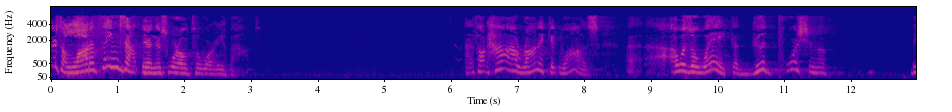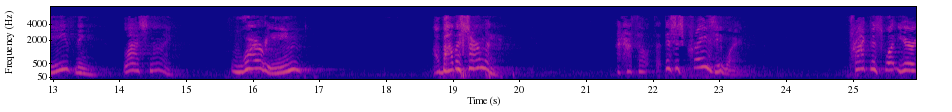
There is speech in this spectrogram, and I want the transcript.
There's a lot of things out there in this world to worry about. I thought how ironic it was. I was awake a good portion of the evening last night, worrying about the sermon. And I thought, this is crazy, Wayne. Practice what you're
